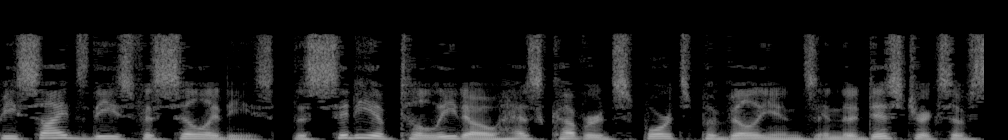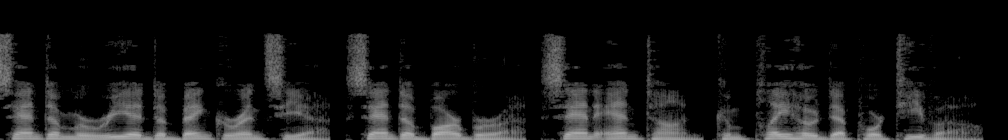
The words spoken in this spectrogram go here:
Besides these facilities, the city of Toledo has covered sports pavilions in the districts of Santa Maria de Benquerencia, Santa Barbara, San Anton Complejo Deportivo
